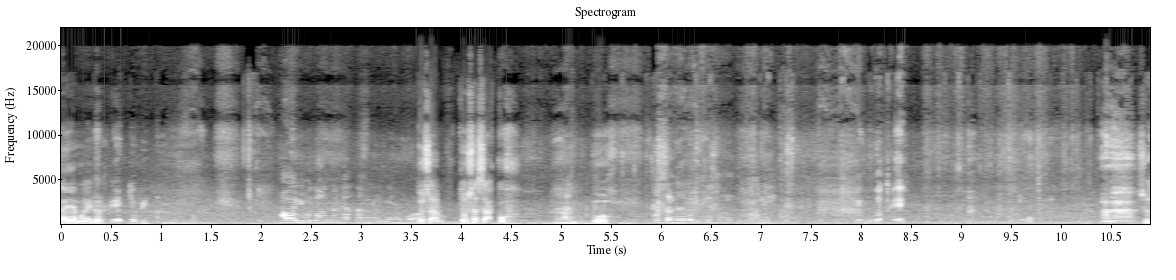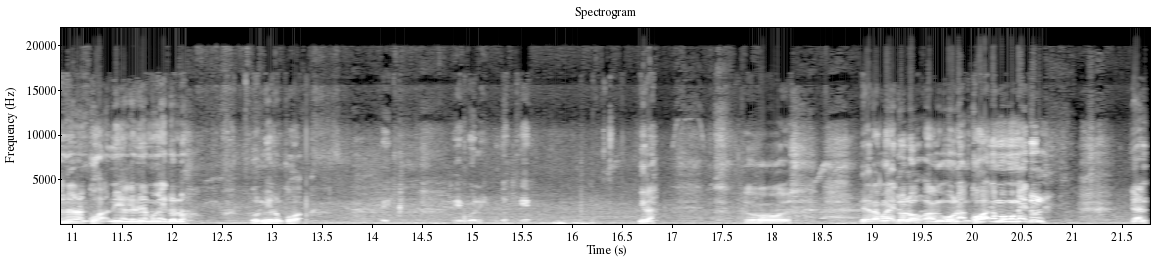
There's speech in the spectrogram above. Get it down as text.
laya mga idol. Biyag tubig. Ah, gibutan ka niyatan yung ko. To sa to sa sako. Han? Oh, Pasang na ko bigas ng ano eh. Ibukat ka eh. so narang kuha niya ganyan mga idol oh. Purmirong kuha. Eh, ibo ni. Ka eh. Gila. So, dera mga idol oh, ang unang kuha na mo mga idol. Yan.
